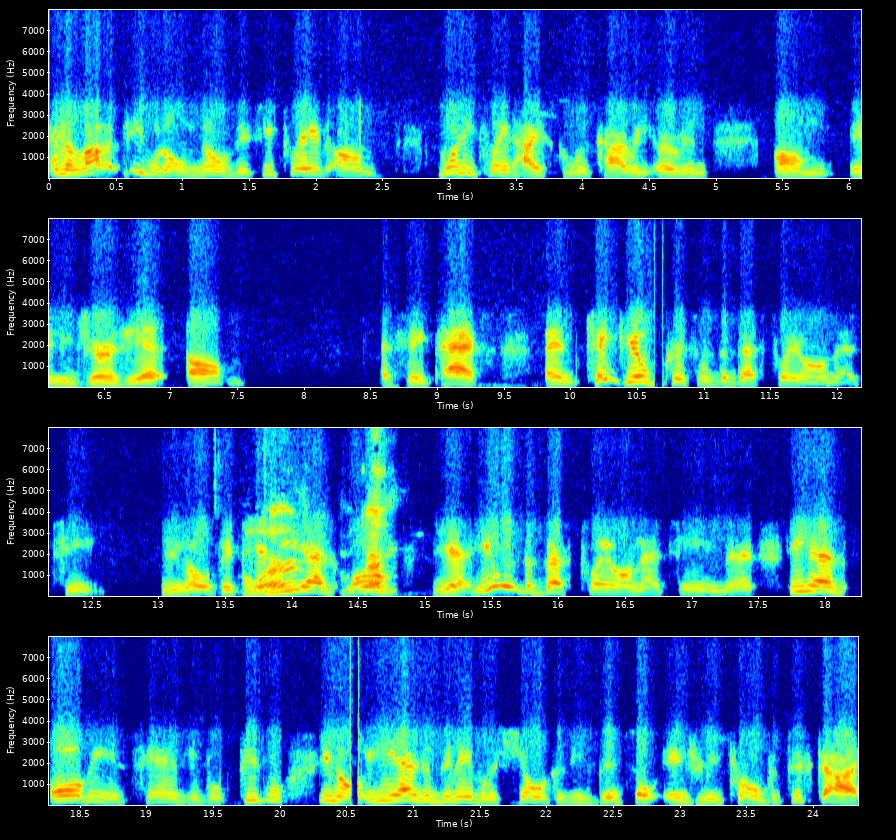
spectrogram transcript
And a lot of people don't know this. He played um when he played high school with Kyrie Irving um in New Jersey at um at St. Pat's and Kidd Gilchrist was the best player on that team. You know, the kid he has okay. all yeah, he was the best player on that team, man. He has all the intangibles. People, you know, he hasn't been able to show it because he's been so injury prone. But this guy,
